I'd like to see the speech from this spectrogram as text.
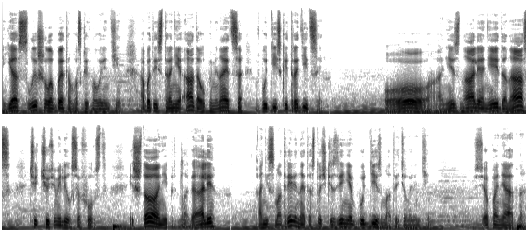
«Я слышал об этом», — воскликнул Валентин. «Об этой стране ада упоминается в буддийской традиции». «О, они знали о ней до нас», — чуть-чуть умилился Фурст. «И что они предлагали?» «Они смотрели на это с точки зрения буддизма», — ответил Валентин. «Все понятно.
